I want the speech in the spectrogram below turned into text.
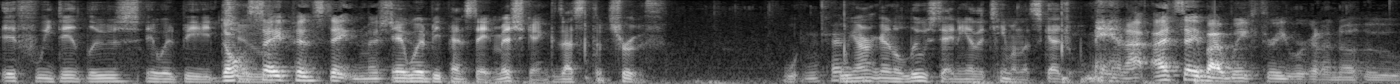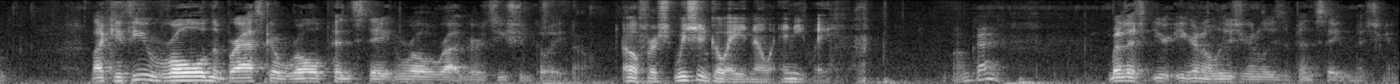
if we did lose, it would be Don't to- say Penn State and Michigan. it would be Penn State and Michigan because that's the truth. Okay. We aren't going to lose to any other team on the schedule. Man, I, I'd say by week three we're going to know who. Like if you roll Nebraska, roll Penn State, and roll Rutgers, you should go eight zero. Oh. oh, for sure, we should go eight zero oh anyway. Okay. But if you're, you're going to lose, you're going to lose to Penn State and Michigan.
